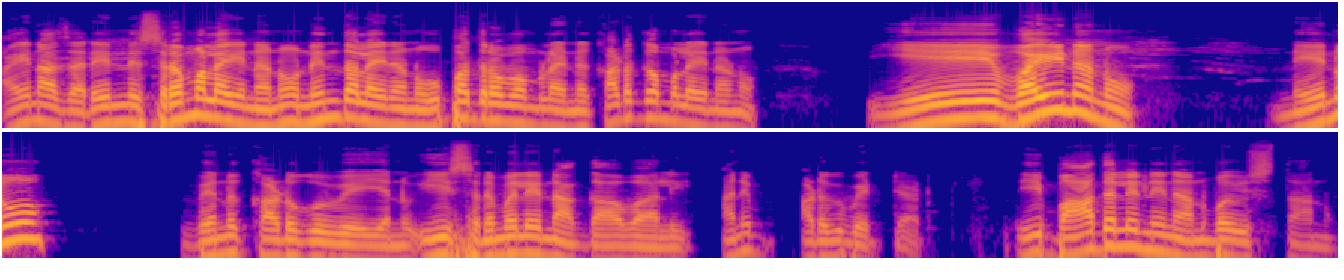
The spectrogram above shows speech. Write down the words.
అయినా సరే ఎన్ని శ్రమలైనను నిందలైనను ఉపద్రవములైన కడగములైనను ఏవైనను నేను వెనుకడుగు వేయను ఈ శ్రమలే నాకు కావాలి అని అడుగుపెట్టాడు. ఈ బాధలే నేను అనుభవిస్తాను.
